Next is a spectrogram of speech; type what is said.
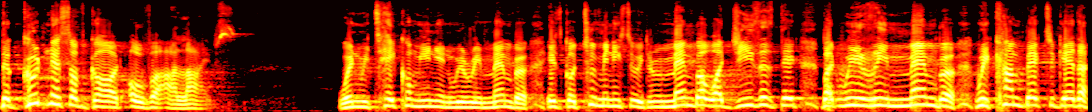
the goodness of God over our lives. When we take communion, we remember. It's got two meanings to it. Remember what Jesus did, but we remember. We come back together,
